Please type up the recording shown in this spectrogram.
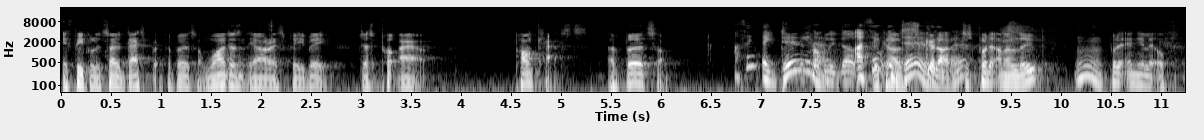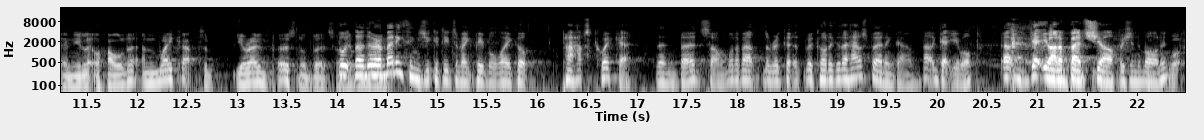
if people are so desperate for birdsong, why doesn't the RSPB just put out podcasts of birdsong? I think they do. You probably know. does. I think Because they do. Good idea. Just put it on a loop. Hmm. Put it in your little in your little holder and wake up to your own personal birdsong. But there are many things you could do to make people wake up perhaps quicker than Birdsong. What about the rec- recording of the house burning down? That'll get you up. That'll get you out of bed sharpish in the morning. What,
